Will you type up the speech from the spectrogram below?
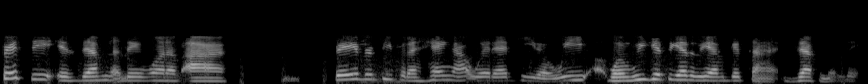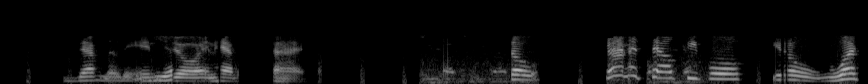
Christy is definitely one of our favorite people to hang out with at Hedo. We when we get together we have a good time. Definitely. Definitely Yep. enjoy and have a good time. So kind of tell people you know, what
